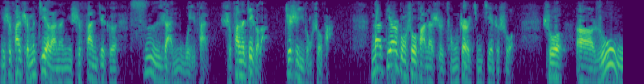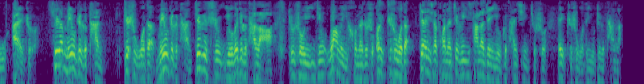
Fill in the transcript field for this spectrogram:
你是犯什么戒了呢？你是犯这个自然违犯，是犯了这个了，这是一种说法。那第二种说法呢，是从这儿经接着说，说啊，如无爱者，虽然没有这个贪。这是我的，没有这个贪，这个是有了这个贪了啊，就是说已经忘了以后呢，就说哎，这是我的，这样一下的话呢，这个一刹那间有个贪心，就说哎，这是我的，有这个贪了，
